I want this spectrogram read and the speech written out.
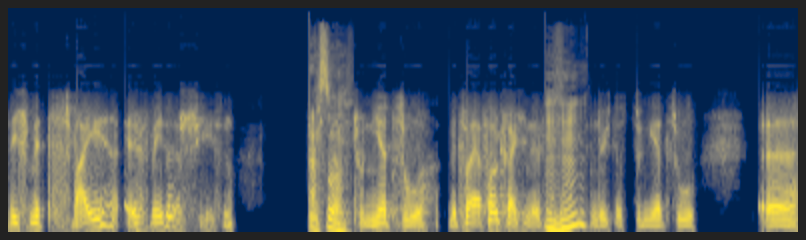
sich mit zwei Elfmeterschießen durch so. das Turnier zu, mit zwei erfolgreichen Elfmeterschießen mhm. durch das Turnier zu äh,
